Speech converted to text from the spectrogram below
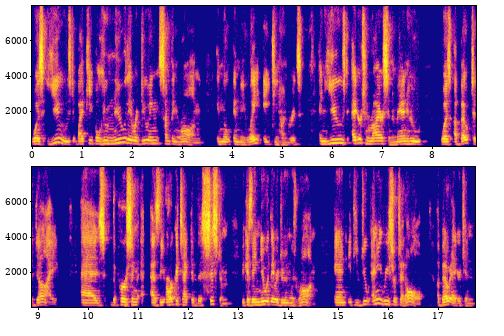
was used by people who knew they were doing something wrong in the in the late 1800s and used Egerton Ryerson, a man who was about to die, as the person as the architect of this system because they knew what they were doing was wrong. And if you do any research at all about Egerton,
